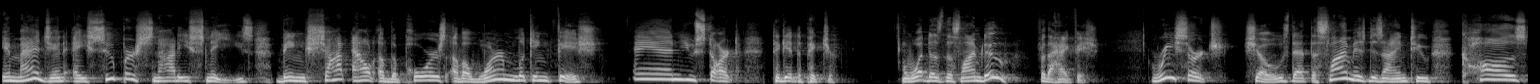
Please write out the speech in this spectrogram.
Imagine a super snotty sneeze being shot out of the pores of a worm looking fish, and you start to get the picture. What does the slime do for the hagfish? Research shows that the slime is designed to cause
